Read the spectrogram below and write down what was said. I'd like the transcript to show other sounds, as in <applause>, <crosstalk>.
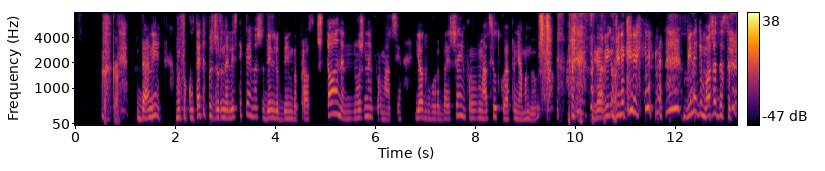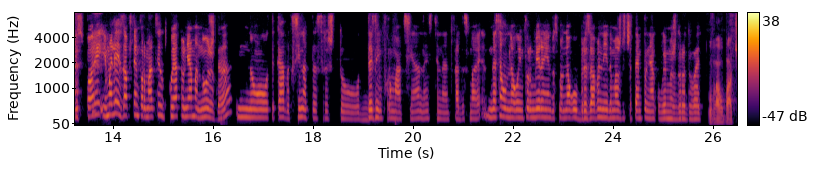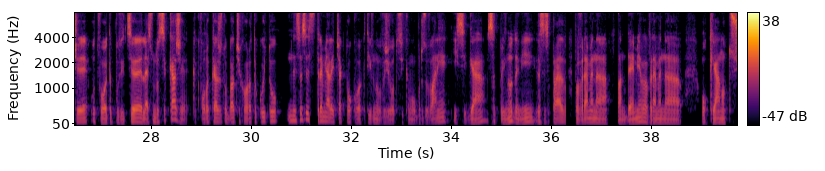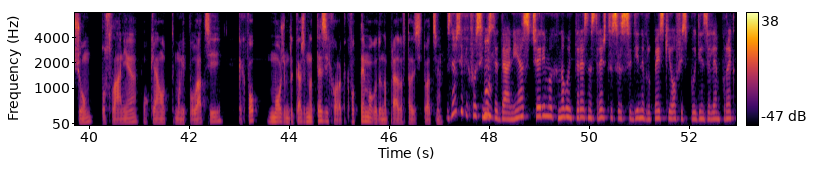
Така. Да, не. В факултета по журналистика имаш един любим въпрос. Що е ненужна информация? И отговорът беше информация, от която няма нужда. <laughs> Сега винаги, <laughs> винаги може да се поспори има ли изобщо информация, от която няма нужда, но така вакцината срещу дезинформация, наистина е това да сме не само много информирани, да сме много образовани и да може да четем понякога и между редовете. Това обаче от твоята позиция е лесно да се каже. Какво да кажат обаче хората, които не са се стремяли чак толкова активно в живота си към образование и сега са принудени да се справят във време на пандемия, във време на океан от шум, послания, океан от манипулации. Какво можем да кажем на тези хора? Какво те могат да направят в тази ситуация? Знаеш ли какво си мисля, Дани? Аз вчера имах много интересна среща с един европейски офис по един зелен проект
